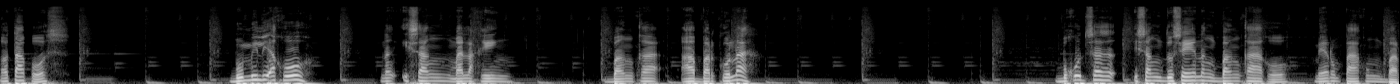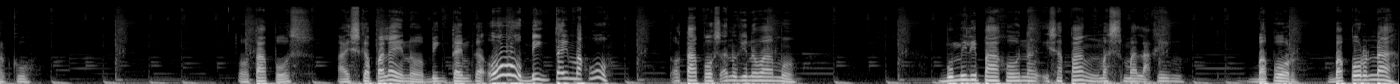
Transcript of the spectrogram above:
O tapos bumili ako ng isang malaking bangka, ah, barko na. Bukod sa isang dosenang bangka ko, meron pa akong barko. O tapos, ayos ka pala eh, no? Big time ka. Oh, big time ako. O tapos, ano ginawa mo? Bumili pa ako ng isa pang mas malaking vapor. Vapor na.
